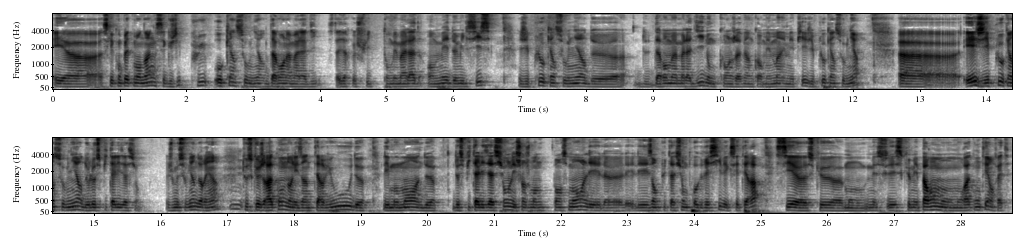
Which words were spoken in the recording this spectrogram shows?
Et euh, ce qui est complètement dingue, c'est que j'ai plus aucun souvenir d'avant la maladie. C'est-à-dire que je suis tombé malade en mai 2006, j'ai plus aucun souvenir de, d'avant ma maladie, donc quand j'avais encore mes mains et mes pieds, j'ai plus aucun souvenir. et j'ai plus aucun souvenir de l'hospitalisation. Je me souviens de rien. Mm. Tout ce que je raconte dans les interviews, de, les moments d'hospitalisation, les changements de pansement, les, les, amputations progressives, etc., c'est euh, ce, que, euh, mon, ce que mes parents m'ont raconté en fait.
